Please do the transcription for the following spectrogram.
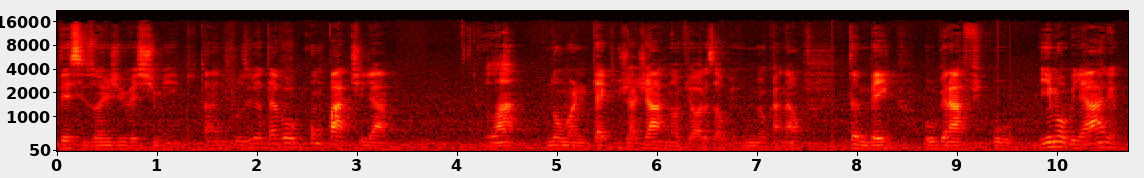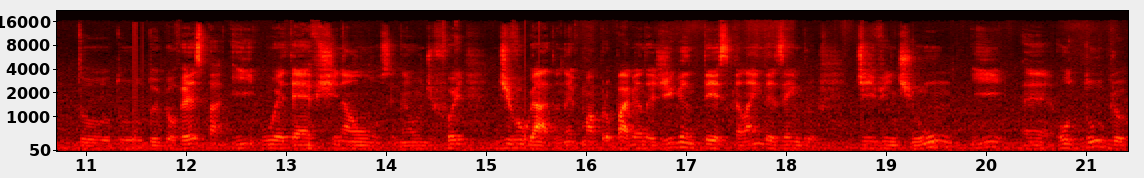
decisões de investimento. Tá? Inclusive, até vou compartilhar lá no Morning Tech já já, 9 horas ao vivo no meu canal, também o gráfico imobiliário do, do, do Ibovespa e o ETF China 11, né, onde foi divulgado né, com uma propaganda gigantesca lá em dezembro de 21 e é, outubro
